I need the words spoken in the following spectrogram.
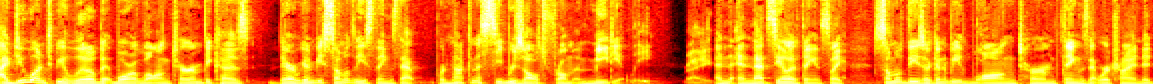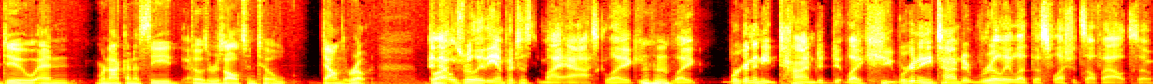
I do want it to be a little bit more long term because there are going to be some of these things that we're not going to see results from immediately. Right. And and that's the other thing. It's like some of these are going to be long term things that we're trying to do, and we're not going to see yeah. those results until down the road. But, and that was really the impetus of my ask. Like, mm-hmm. like we're going to need time to do. Like, we're going to need time to really let this flesh itself out. So,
